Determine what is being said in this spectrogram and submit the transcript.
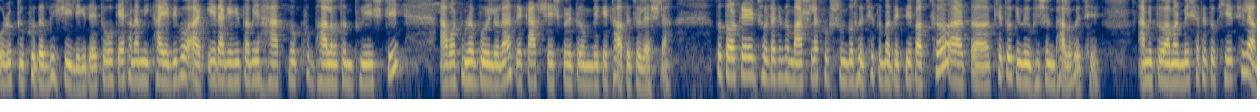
ওর একটু ক্ষুদা বেশিই লেগে যায়। তো ওকে এখন আমি খাইয়ে দেবো। আর এর আগে কিন্তু আমি হাত মুখ খুব ভালো মতন ধুয়ে এসছি। আবার তোমরা বলল না যে কাজ শেষ করে তো মেয়েকে খাওয়াতে চলে আসলা। তো তরকারির ঝোলটা কিন্তু মশলা খুব সুন্দর হয়েছে, তোমরা দেখতেই পাচ্ছ। আর খেতেও কিন্তু ভীষণ ভালো হয়েছে। আমি তো আমার মেয়ের সাথে তো খেয়েছিলাম,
